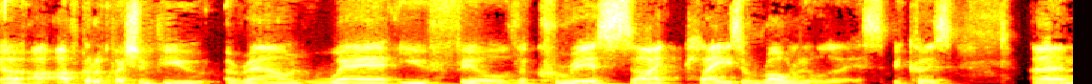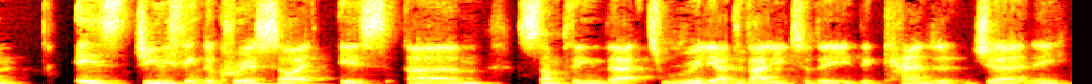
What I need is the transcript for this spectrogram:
uh, I've got a question for you around where you feel the career site plays a role in all of this because um, is do you think the career site is um, something that really adds value to the the candidate journey,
